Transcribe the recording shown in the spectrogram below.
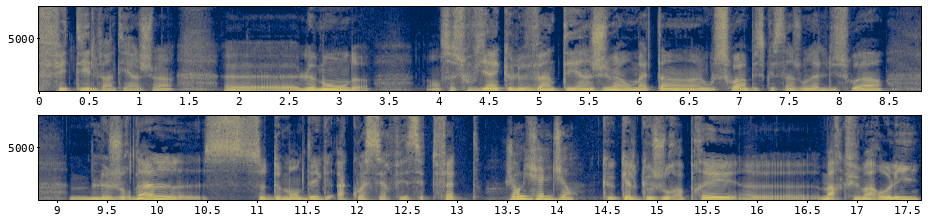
fêter le 21 juin. Euh, le Monde, on se souvient que le 21 juin au matin, au soir, puisque c'est un journal du soir, le journal se demandait à quoi servait cette fête. Jean-Michel Jean. que quelques jours après, euh, Marc Fumaroli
